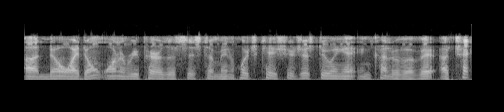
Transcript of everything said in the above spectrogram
uh, no, I don't want to repair the system, in which case you're just doing it in kind of a, a check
